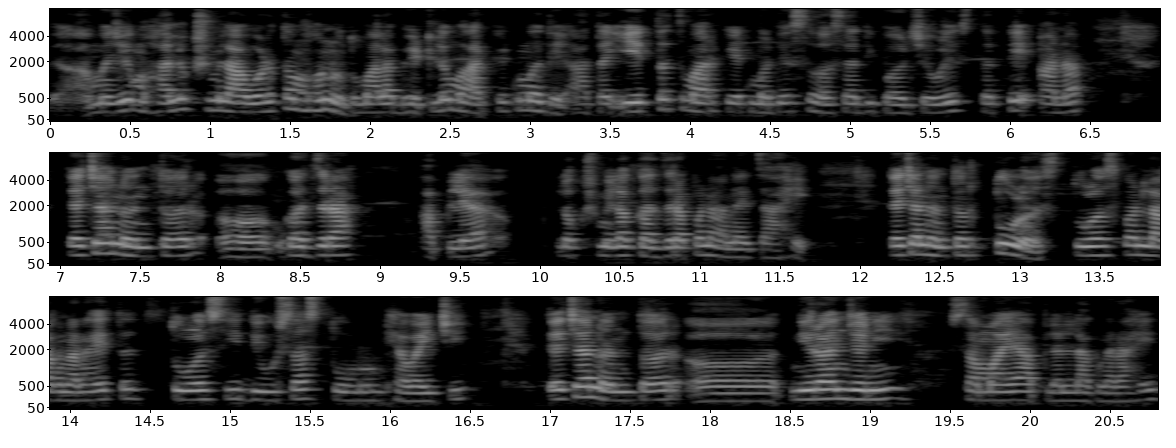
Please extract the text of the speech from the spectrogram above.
म्हणजे महालक्ष्मीला आवडतं म्हणून तुम्हाला भेटलं मार्केटमध्ये आता येतच मार्केटमध्ये सहसा दीपावलीच्या वेळेस तर ते आणा. त्याच्यानंतर गजरा आपल्या लक्ष्मीला गजरा पण आणायचा आहे. त्याच्यानंतर तुळस तुळस पण लागणार आहे. तर तुळस ही दिवसाच तोडून ठेवायची. त्याच्यानंतर निरंजनी समाया आपल्याला लागणार आहेत.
